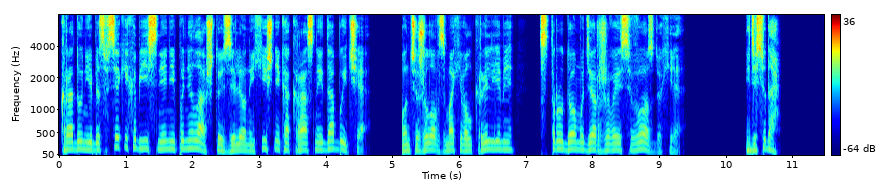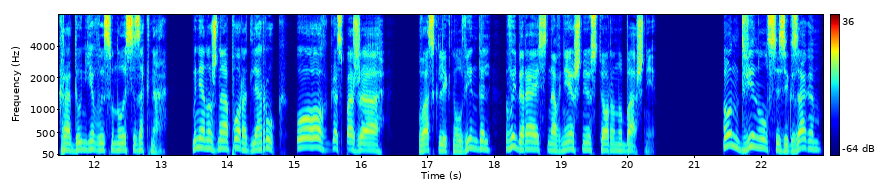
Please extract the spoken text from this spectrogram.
Крадунья без всяких объяснений поняла, что зеленый хищник, а красный — добыча. Он тяжело взмахивал крыльями, с трудом удерживаясь в воздухе. «Иди сюда!» Крадунья высунулась из окна. «Мне нужна опора для рук». «Ох, госпожа!» — воскликнул Виндель, выбираясь на внешнюю сторону башни. Он двинулся зигзагом,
